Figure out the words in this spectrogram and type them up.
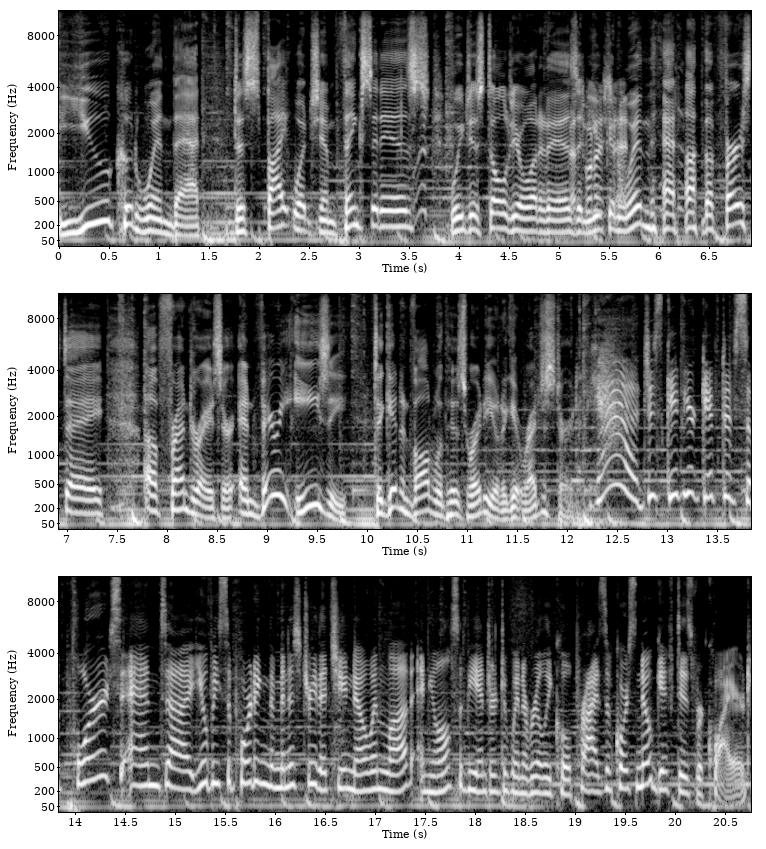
You could win that, despite what Jim thinks it is. We just told you what it is, That's and you I can said. win that on the first day of Friendraiser. And very easy to get involved with his radio to get registered. Yeah, just give your gift of support, and uh, you'll be supporting the ministry that you know and love, and you'll also be entered to win a really cool prize. Of course, no gift is required.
